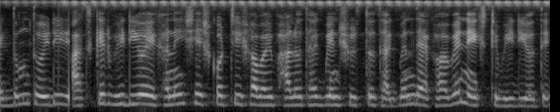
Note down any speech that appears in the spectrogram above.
একদম তৈরি। আজকের ভিডিও এখানেই শেষ করছি। সবাই ভালো থাকবেন, সুস্থ থাকবেন। দেখা হবে নেক্সট ভিডিওতে।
